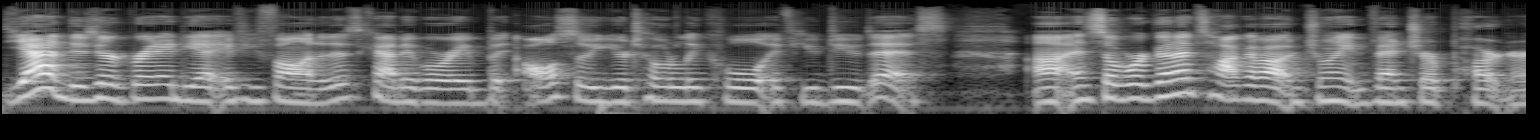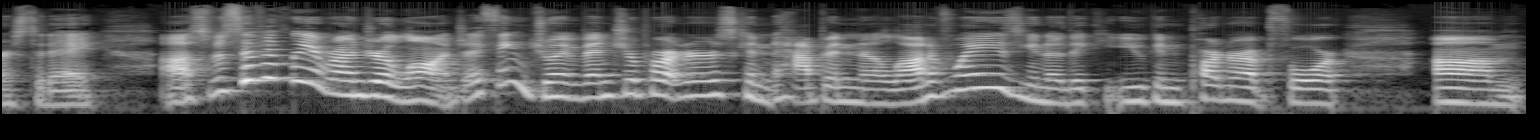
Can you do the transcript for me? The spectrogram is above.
yeah, these are a great idea if you fall into this category, but also you're totally cool if you do this. Uh, and so we're going to talk about joint venture partners today, uh, specifically around your launch. I think joint venture partners can happen in a lot of ways. You know, they, you can partner up for um,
